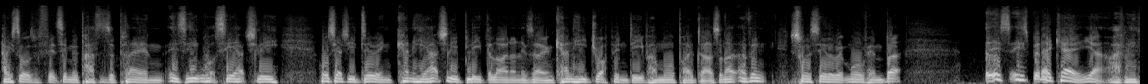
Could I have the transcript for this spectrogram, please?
how he sort of fits in with patterns of play, and is he what's he actually what's he actually doing? Can he actually bleed the line on his own? Can he drop in deep how Maupay does? And I, I think just want to see a little bit more of him. But it's it's been okay. Yeah, I mean,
